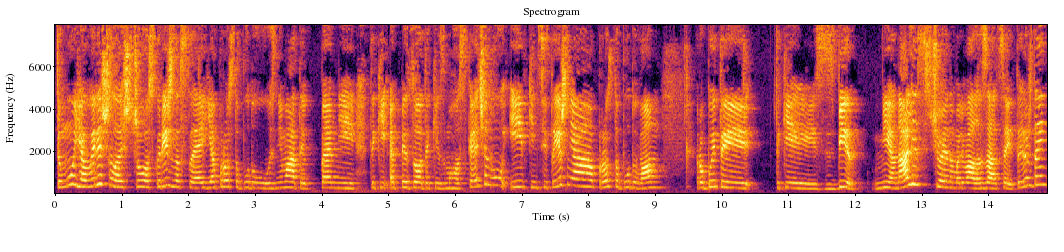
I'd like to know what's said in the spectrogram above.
Тому я вирішила, що скоріш за все я просто буду знімати певні такі епізодики з мого скетчингу, і в кінці тижня просто буду вам робити такий збір. Мій аналіз, що я намалювала за цей тиждень,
